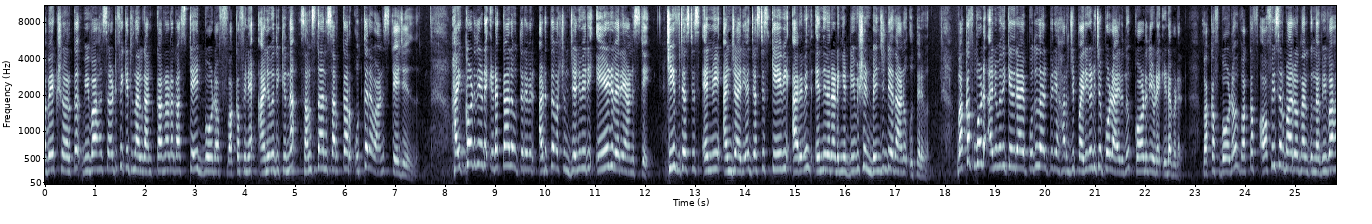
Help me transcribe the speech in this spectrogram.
അപേക്ഷകർക്ക് വിവാഹ സർട്ടിഫിക്കറ്റ് നൽകാൻ കർണാടക സ്റ്റേറ്റ് ബോർഡ് ഓഫ് വഖഫിനെ അനുവദിക്കുന്ന സംസ്ഥാന സർക്കാർ ഉത്തരവാണ് സ്റ്റേ ചെയ്തത്. ഹൈക്കോടതിയുടെ ഇടക്കാല ഉത്തരവിൽ അടുത്ത വർഷം ജനുവരി ഏഴ് വരെയാണ് stay. Chief justice N V Anjaria justice K V Aravind എന്നിവരടങ്ങിയ ഡിവിഷൻ ബെഞ്ചിന്റേതാണ് ഉത്തരവ്. വഖഫ് ബോർഡ് അനുമതിക്കെതിരായ പൊതു താൽപര്യ ഹർജി പരിഗണിച്ചപ്പോഴായിരുന്നു കോടതിയുടെ ഇടപെടൽ. വഖഫ് ബോർഡോ വഖഫ് ഓഫീസർമാരോ നൽകുന്ന വിവാഹ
